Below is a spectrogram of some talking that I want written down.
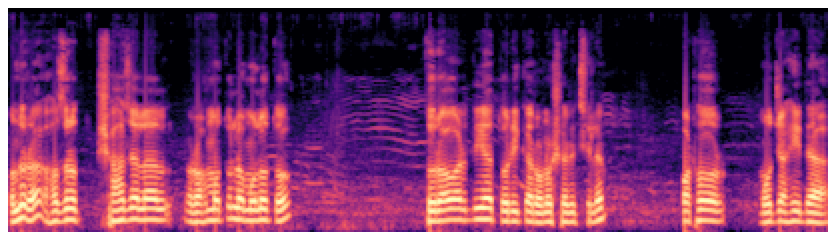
বন্ধুরা হজরত শাহজালাল রহমতুল্লাহ মূলত তুরাওয়ারদিয়া তরিকার অনুসারী ছিলেন। কঠোর মুজাহিদা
